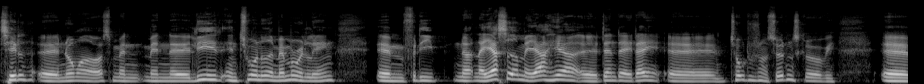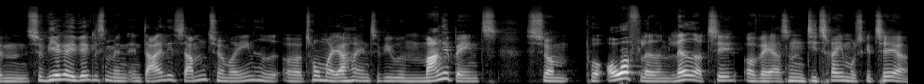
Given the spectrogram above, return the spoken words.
til øh, nummeret også, men, men øh, lige en tur ned ad Memory Lane. Øhm, fordi når, når jeg sidder med jer her øh, den dag i dag, øh, 2017 skriver vi, øh, så virker I virkelig som en, en dejlig sammentømret enhed, og tro mig, jeg har interviewet mange bands, som på overfladen lader til at være sådan de tre musketerer,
